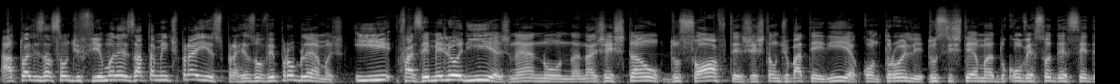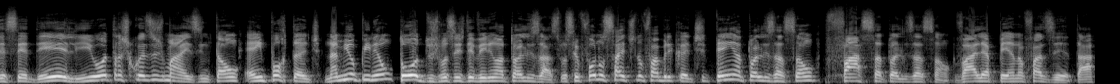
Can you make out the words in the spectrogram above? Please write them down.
A atualização de firmware é exatamente para isso, para resolver problemas e fazer melhorias, né, no, na, na, gestão do software, gestão de bateria, controle do sistema do conversor DC-DC dele e outras coisas mais. Então é importante. Na minha opinião, todos vocês deveriam atualizar. Se você for no site do fabricante e tem atualização, faça atualização. Vale a pena fazer, tá?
